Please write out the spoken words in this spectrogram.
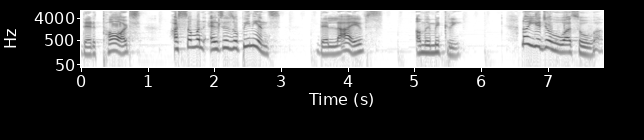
Their thoughts are someone else's opinions. Their lifes a mimicry. No, ये जो हुआ, सो हुआ।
